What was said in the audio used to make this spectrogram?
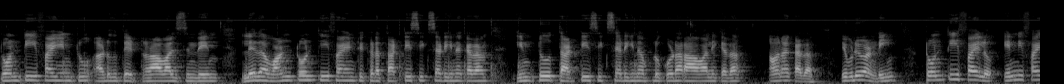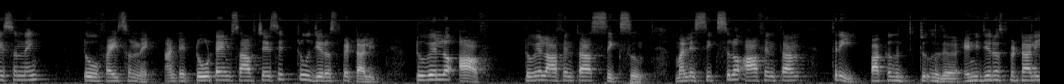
ట్వంటీ ఫైవ్ ఇంటూ అడిగితే రావాల్సిందే. లేదా వన్ ట్వంటీ ఫైవ్ ఇంటూ ఇక్కడ థర్టీ సిక్స్ అడిగిన కదా? ఇంటూ థర్టీ సిక్స్ అడిగినప్పుడు కూడా రావాలి కదా? అవునా కదా? ఇప్పుడు ఇవ్వండి ట్వంటీ ఫైవ్లో ఎన్ని ఫైవ్స్ ఉన్నాయి? టూ ఫైవ్స్ ఉన్నాయి. అంటే టూ టైమ్స్ ఆఫ్ చేసి టూ జీరోస్ పెట్టాలి. ట్వెల్వ్లో ఆఫ్. ట్వెల్వ్ ఆఫ్ ఎంత? సిక్స్. మళ్ళీ సిక్స్లో ఆఫ్ ఎంత? త్రీ. పక్కకు ఎన్ని జీరోస్ పెట్టాలి?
